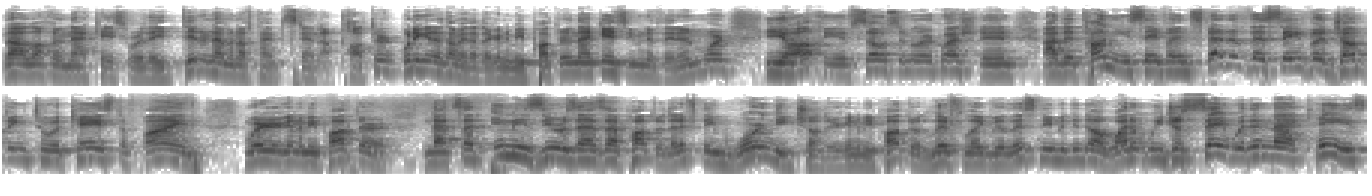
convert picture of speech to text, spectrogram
the halacha in that case where they didn't have enough time to stand up? Potter? What are you going to tell me that they're going to be potter in that case, even if they didn't warn? If so, similar question. Adetani seifa instead of the seifa jumping to a case to find where you're going to be potter that said imizir zazah potter that if they warned each other you're going to be potter. Why don't we just say within that case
